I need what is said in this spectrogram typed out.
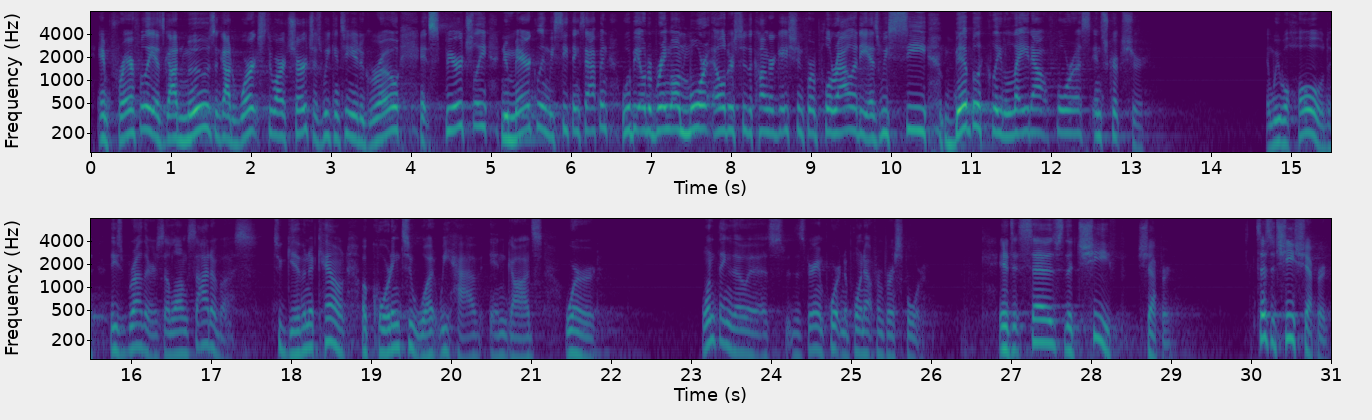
and prayerfully as God moves and God works through our church as we continue to grow it spiritually, numerically, and we see things happen, we'll be able to bring on more elders to the congregation for a plurality as we see biblically laid out for us in Scripture. And we will hold these brothers alongside of us to give an account according to what we have in God's word. One thing, though, is, that's very important to point out from verse 4 is it says the chief shepherd. Says the chief shepherd.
